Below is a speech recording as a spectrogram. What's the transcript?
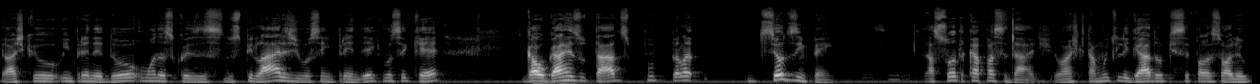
Eu acho que o empreendedor, uma das coisas, dos pilares de você empreender é que você quer galgar resultados por, pela seu desempenho, a sua capacidade. Eu acho que está muito ligado ao que você fala assim, olha, eu,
